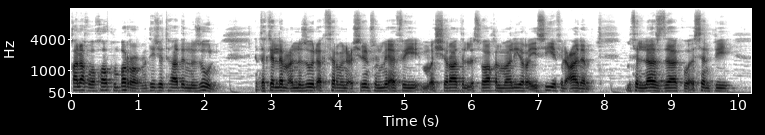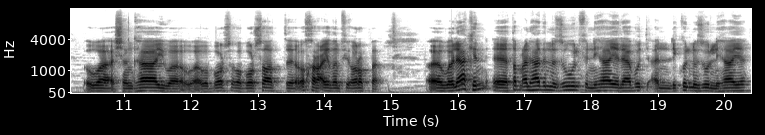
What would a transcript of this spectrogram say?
قلق وخوف مبرر نتيجة هذا النزول. نتكلم عن نزول أكثر من 20% في مؤشرات الأسواق المالية الرئيسية في العالم مثل ناسداك وإس ان بي وشنغهاي وبورصات أخرى أيضا في أوروبا. ولكن طبعا هذا النزول في النهاية لابد أن لكل نزول نهاية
